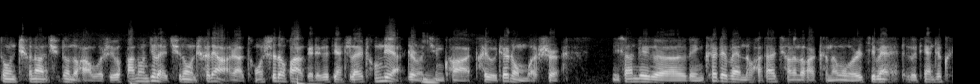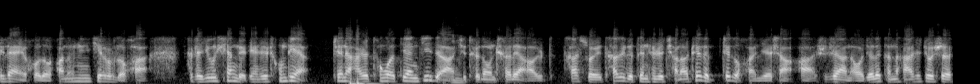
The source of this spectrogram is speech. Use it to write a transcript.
动车辆驱动的话，我是由发动机来驱动车辆，是吧？同时的话给这个电池来充电，这种情况它有这种模式。你像这个领克这边的话，它强调的话，可能我是即便这个电池亏电以后的发动机介入的话，它是优先给电池充电。现在还是通过电机的啊去推动车辆啊，它所以它这个增程是强调这个这个环节上啊是这样的，我觉得可能还是就是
